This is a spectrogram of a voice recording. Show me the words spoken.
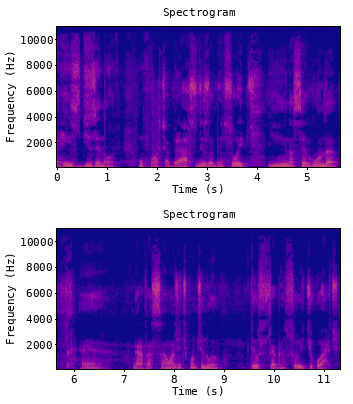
Reis 19. Um forte abraço, Deus abençoe, e na segunda é, gravação a gente continua. Deus te abençoe e te guarde.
